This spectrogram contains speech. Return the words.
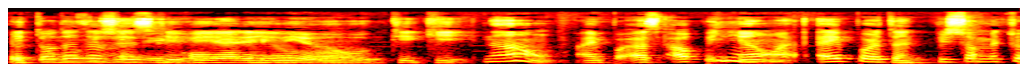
Eu e todas as vezes que vierem o, o- que, que. Não, a, a- a opinião é, é importante, principalmente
